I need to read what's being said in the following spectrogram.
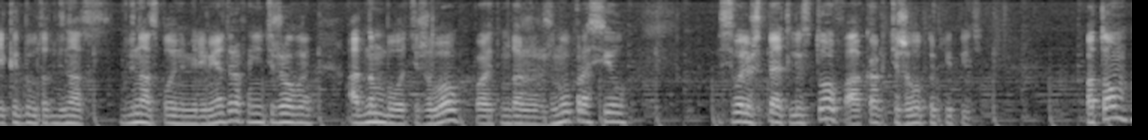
Идут от 12, 12,5 мм, они тяжелые. Одному было тяжело, поэтому даже жену просил. Всего лишь 5 листов, а как тяжело прикрепить. Потом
